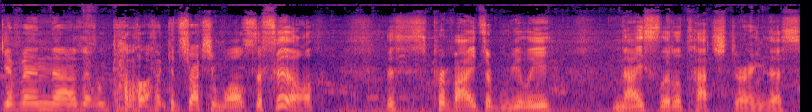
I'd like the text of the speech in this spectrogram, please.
given uh, that we've got a lot of construction walls to fill. This provides a really nice little touch during this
